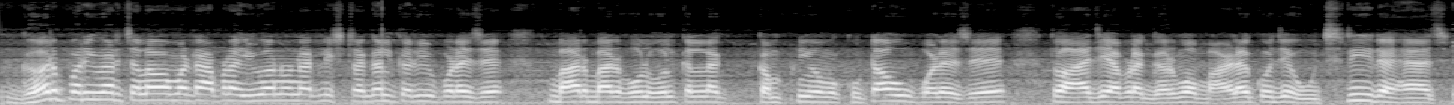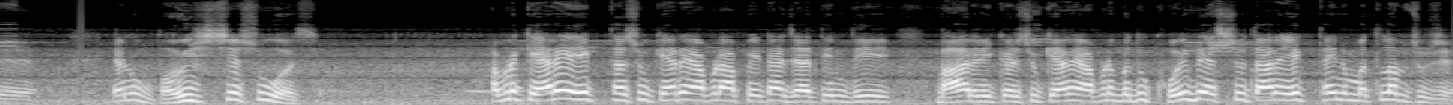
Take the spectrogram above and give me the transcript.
ઘર પરિવાર ચલાવવા માટે આપણા યુવાનોને આટલી સ્ટ્રગલ કરવી પડે છે. બાર બાર હોલ હોલ કલાક કંપનીઓમાં કૂટાવવું પડે છે. તો આજે આપણા ઘરમાં બાળકો જે ઉછરી રહ્યા છે, એનું ભવિષ્ય શું હશે? આપણે ક્યારે એક થશું? ક્યારે આપણે આ પેટા જાતિમાંથી બહાર નીકળશું? ક્યારે આપણે બધું ખોઈ બેસશું? તારે એક થઈને મતલબ શું છે?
